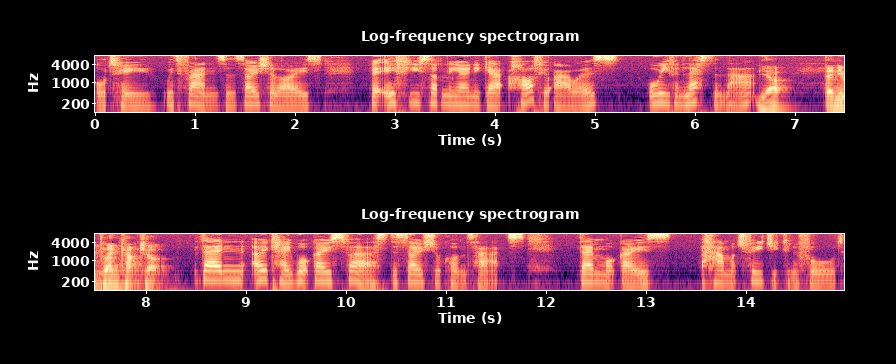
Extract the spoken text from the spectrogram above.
or two with friends and socialize. But if you suddenly only get half your hours or even less than that, yeah. Then you're playing catch up. then okay, what goes first? The social contact. Then what goes? How much food you can afford.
